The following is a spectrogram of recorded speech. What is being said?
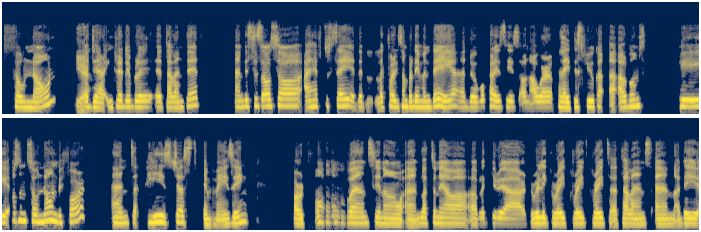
so known yeah. but they are incredibly uh, talented and this is also i have to say that like for example damon day uh, the vocalist is on our latest few uh, albums He wasn't so known before and he's just amazing. Our Owens, you know, and Latonia uh, Black are really great, great, great uh, talents. And they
